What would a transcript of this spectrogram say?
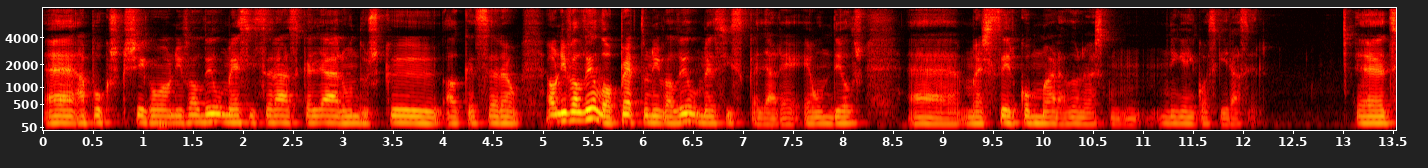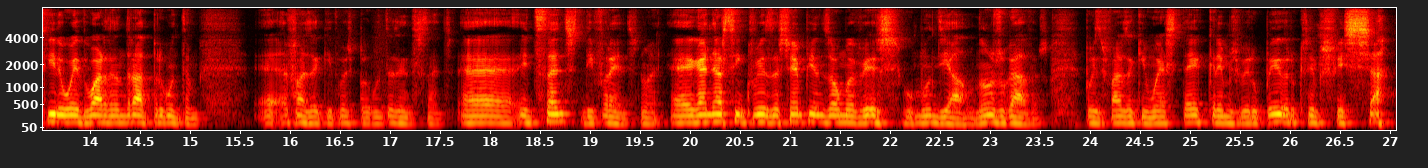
Uh, há poucos que chegam ao nível dele. Messi será se calhar um dos que alcançarão ao nível dele ou perto do nível dele. Messi se calhar é, é um deles. Uh, mas ser como Maradona acho que ninguém conseguirá ser. Uh, de seguida o Eduardo Andrade pergunta-me, uh, faz aqui duas perguntas interessantes, interessantes, diferentes, não é? ganhar cinco vezes a Champions ou uma vez o Mundial, não jogadas. Depois faz aqui um hashtag, queremos ver o Pedro, queremos fechar.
